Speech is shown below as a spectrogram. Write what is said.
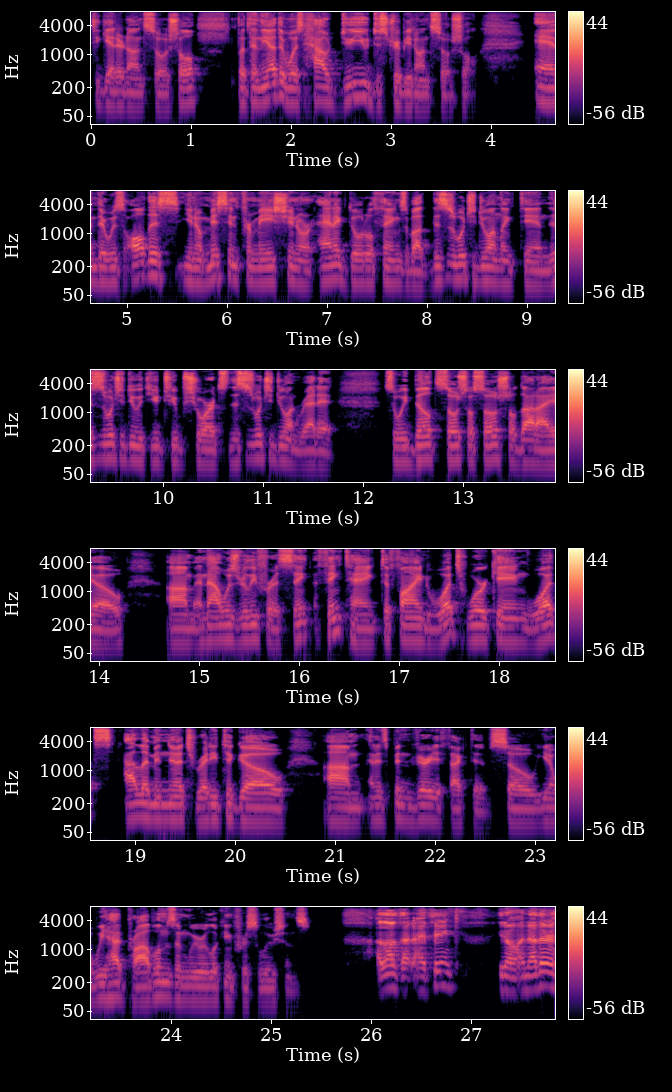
to get it on social. But then the other was how do you distribute on social? And there was all this, you know, misinformation or anecdotal things about this is what you do on LinkedIn, this is what you do with YouTube Shorts, this is what you do on Reddit. So we built socialsocial.io. Um, and that was really for a think, tank to find what's working, what's a la minute ready to go, um, and it's been very effective. So you know, we had problems and we were looking for solutions. I love that. I think you know another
